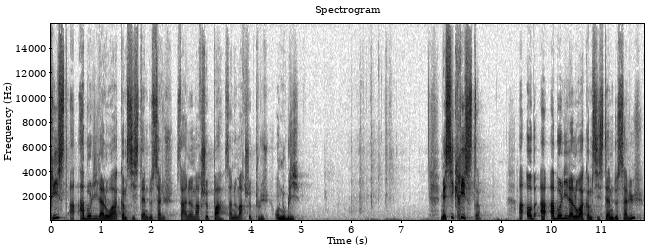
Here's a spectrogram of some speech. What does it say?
Christ a aboli la loi comme système de salut. Ça ne marche pas, ça ne marche plus, on oublie. Mais si Christ a, aboli la loi comme système de salut,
